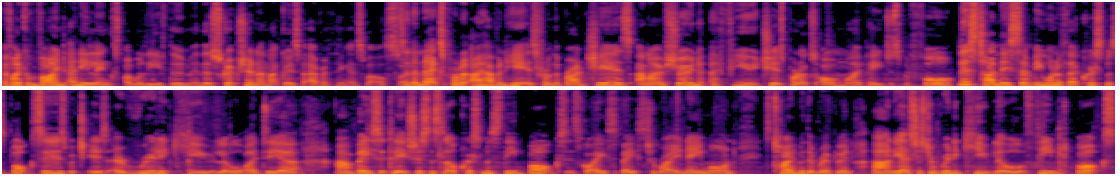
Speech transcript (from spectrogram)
If I can find any links I will leave them in the description and that goes for everything as well. So, so the next product I have in here is from the brand Cheerz and I've shown a few Cheerz products on my pages before. This time they sent me one of their Christmas boxes which is a really cute little idea and basically it's just this little Christmas themed box. It's got a space to write a name on. It's tied with a ribbon and yeah it's just a really cute little themed box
